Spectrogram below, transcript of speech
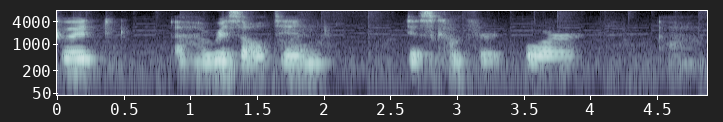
could uh, result in discomfort or, um,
